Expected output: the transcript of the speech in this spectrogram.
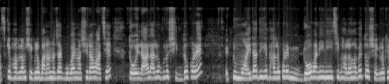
আজকে ভাবলাম সেগুলো বানানো যাক, বুবাই মাসিরাও আছে। তো ওই লাল আলুগুলো সিদ্ধ করে একটু ময়দা দিয়ে ভালো করে ডো বানিয়ে নিয়েছি ভালোভাবে। তো সেগুলোকে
